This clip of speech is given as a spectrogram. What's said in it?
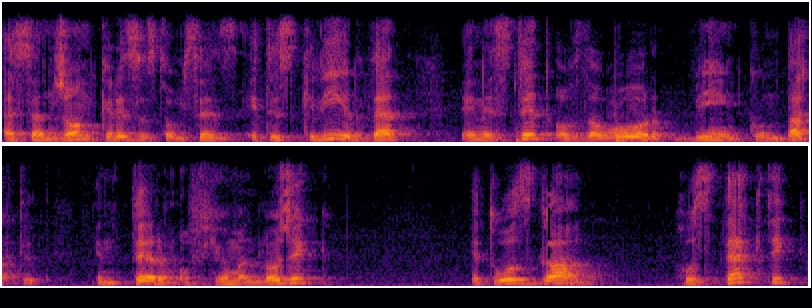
As St. John Chrysostom says, it is clear that in a state of the war being conducted in terms of human logic, it was God whose tactic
